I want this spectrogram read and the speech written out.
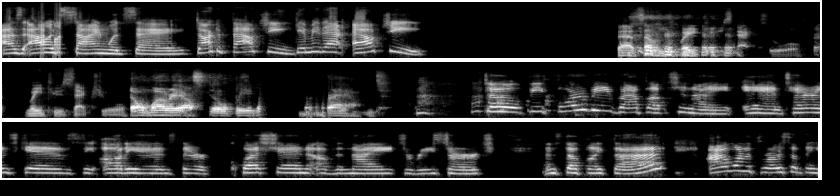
As Alex Stein would say, Dr. Fauci, give me that ouchie. That sounds way too sexual. Way too sexual. Don't worry, I'll still be around. So before we wrap up tonight and Terrence gives the audience their question of the night to research and stuff like that, I want to throw something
